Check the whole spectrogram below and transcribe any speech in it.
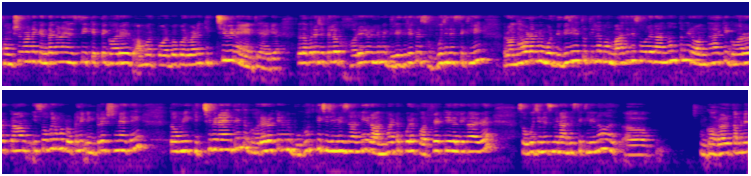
ଫଙ୍କସନ୍ ମାନେ କେନ୍ତା କାଣା ହେସି କେତେ ଘରେ ଆମର ପର୍ବପର୍ବାଣି କିଛି ବି ନାଇଁ ଜାଣିଥାଏ ଆଇଡ଼ିଆ ତ ତାପରେ ଯେତେବେଳେ ଘରେ ରହିଲି ମୁଇଁ ଧୀରେ ଧୀରେ କରି ସବୁ ଜିନିଷ ଶିଖିଲି ରନ୍ଧାବଢ଼ା ମୁଇଁ ମୋର ଦିଦି ଯେହେତୁ ଥିଲା ମୋର ମା ଦିଦି ସବୁବେଳେ ରାନ୍ଧନ୍ ତ ମୁଇଁ ରନ୍ଧା କି ଘରର କାମ ଏସବୁରେ ମୋର ଟୋଟାଲି ଇଣ୍ଟରେଷ୍ଟ ନାଇଁ ଥାଏ ତ ମୁଇଁ କିଛି ବି ନାଇଁ ଥାଇ ତ ଘରେ ରଖିକି ମୁଇଁ ବହୁତ କିଛି ଜିନିଷ ଜାଣିଲି ରାନ୍ଧବାଟା ପୁରା ପରଫେକ୍ଟ ହେଇଗଲି ନା ଏବେ ସବୁ ଜିନିଷ ମୁଇଁ ରାନ୍ଧି ଶିଖିଲି ନା घर तमें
